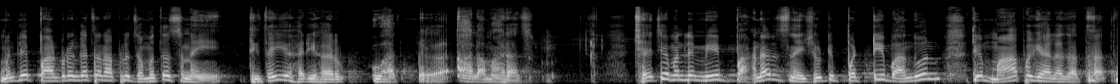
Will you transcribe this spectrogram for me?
म्हणजे पांडुरंगाचं आपलं जमतच नाही. तिथंही हरिहर वाद आला महाराज. छे छे म्हणले मी पाहणारच नाही. शेवटी पट्टी बांधून ते माप घ्यायला जातात.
